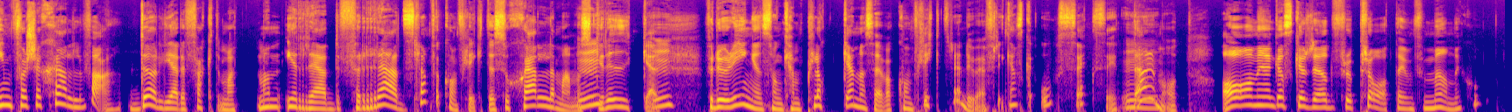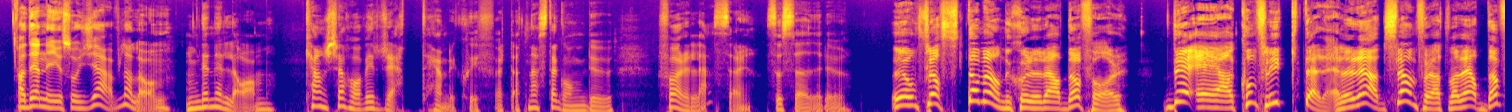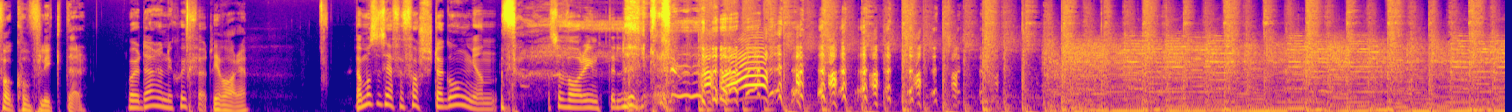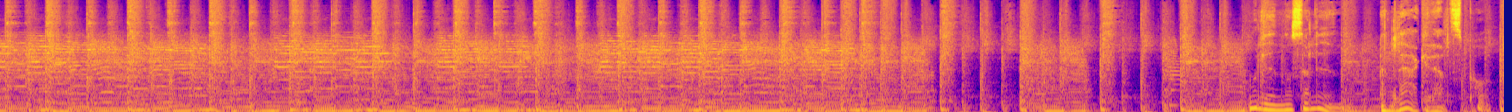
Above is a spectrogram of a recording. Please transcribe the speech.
inför sig själva dölja det faktum att man är rädd för rädslan för konflikter, så skäller man och skriker. För då är det ingen som kan plocka en och säga vad konflikträdd du är, för det är ganska osexigt. Däremot, ja men jag är ganska rädd för att prata inför människor. Ja, den är ju så jävla lam. Mm, Den är lam. Kanske har vi rätt, Henrik Schyffert, att nästa gång du föreläser så säger du De flesta människor är rädda för, Det är konflikter, eller rädslan för att vara rädda för konflikter. Var det där Henrik Schyffert? Det var det. Jag måste säga för första gången så var det inte likt. Lundin och Salin, en lägereldspodd.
